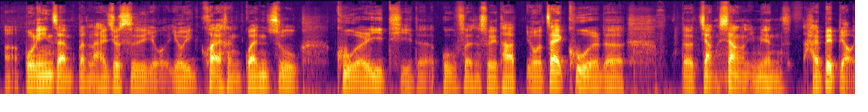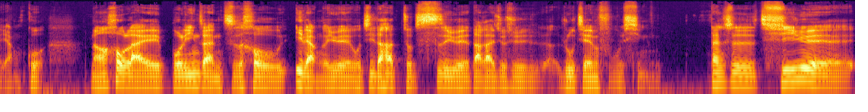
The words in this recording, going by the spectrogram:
啊，柏林影展本来就是有有一块很关注酷儿议题的部分，所以他有在酷儿的的奖项里面还被表扬过。然后后来柏林展之后一两个月，我记得他就四月大概就去入监服刑，但是七月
